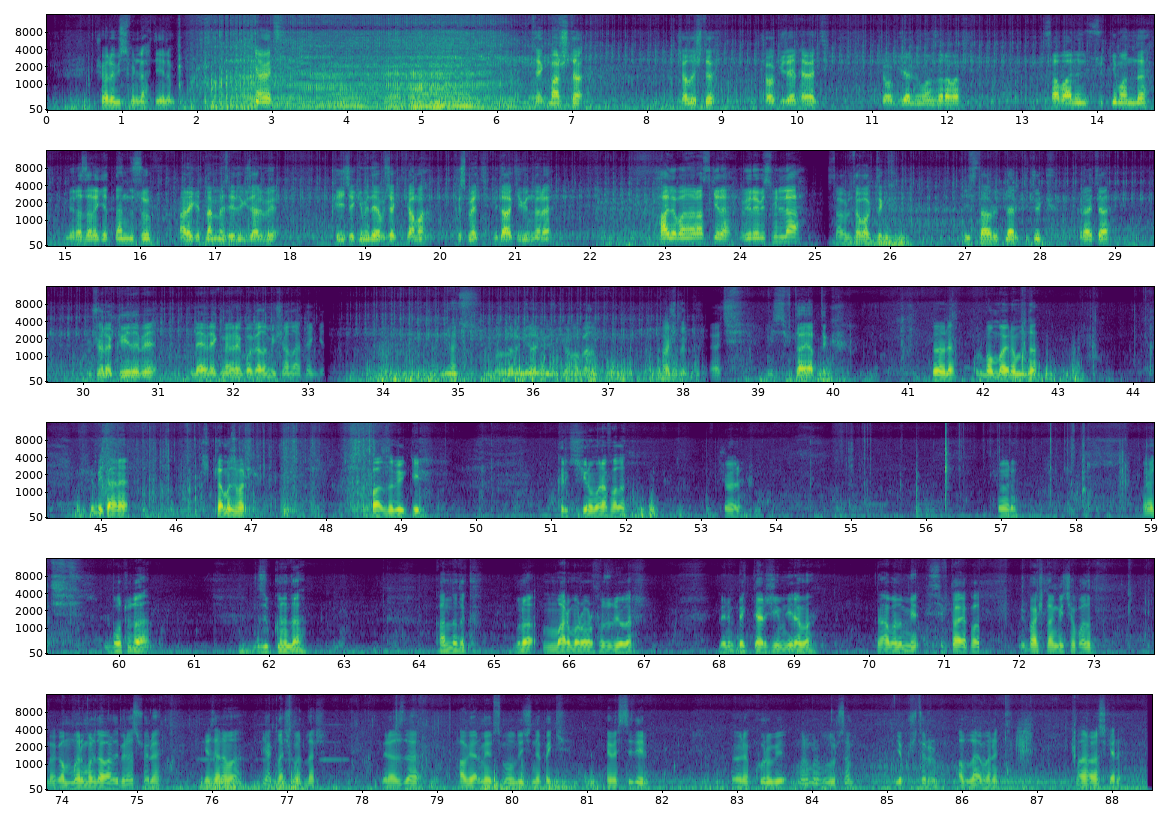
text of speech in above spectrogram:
Şöyle bismillah diyelim. Evet. Tek marşta çalıştı. Çok güzel evet. Çok güzel bir manzara var. Sabahleyin süt limanında biraz hareketlendi su. Hareketlenmeseydi güzel bir kıyı çekimi de yapacaktık ama kısmet bir dahaki günlere. Hadi bana rastgele. Vire bismillah. İstavrit'e baktık. İstavritler küçük. Kıraça. Şöyle kıyıda bir levrek mevrek bakalım inşallah. Denk get- Evet. Buraları güzel gözüküyor bakalım. Taşlık. Evet. Misifta yaptık. Böyle kurban bayramında. Bir tane kiklamız var. Fazla büyük değil. 42 numara falan. Şöyle. Şöyle. Evet. Botu da zıpkını da kanladık. Buna Marmara Orfozu diyorlar. Benim pek tercihim değil ama ne yapalım bir siftah yapalım. Bir başlangıç yapalım. Bakın mırmır da vardı biraz şöyle gezen ama yaklaşmadılar. Biraz da havyar mevsimi olduğu için de pek hevesli değilim. Böyle kuru bir mırmır bulursam yapıştırırım. Allah'a emanet. Bana rastgele.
